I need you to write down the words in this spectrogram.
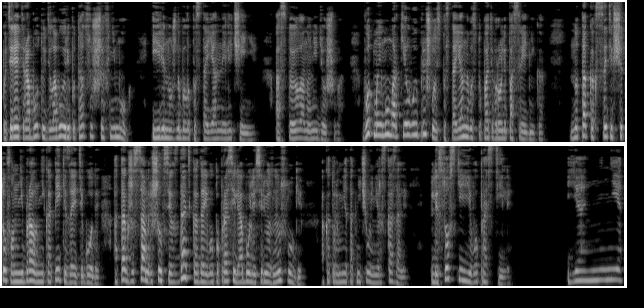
Потерять работу и деловую репутацию шеф не мог. Ире нужно было постоянное лечение. А стоило оно недешево. Вот моему Маркелову и пришлось постоянно выступать в роли посредника. Но так как с этих счетов он не брал ни копейки за эти годы, а также сам решил всех сдать, когда его попросили о более серьезной услуге, о которой мне так ничего и не рассказали, Лисовские его простили. Я не...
